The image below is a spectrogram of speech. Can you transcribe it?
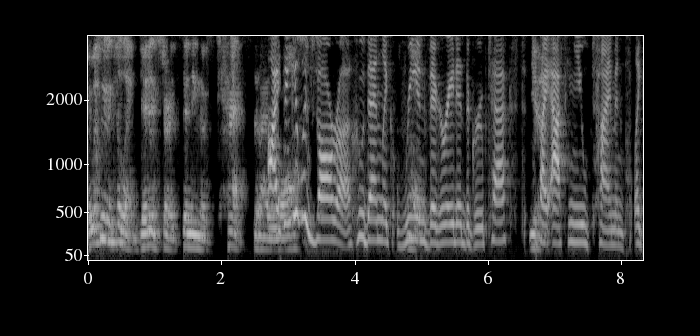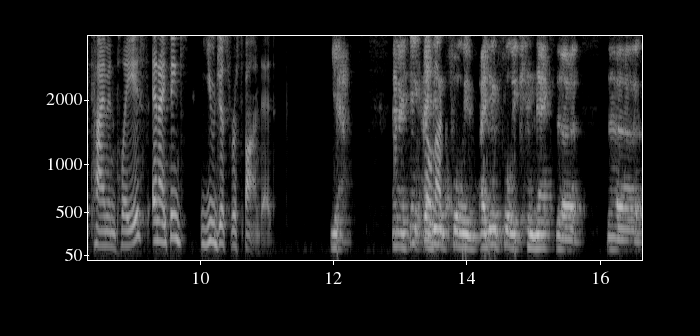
It wasn't until like Dennis started sending those texts that I. I think it was Zara who then like oh. reinvigorated the group text Yeah. by asking you time and like time and place, and I think you just responded. Yeah, and I think Still I didn't fully I didn't fully connect the the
